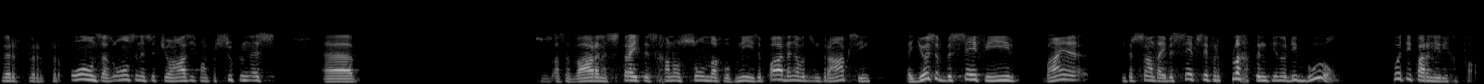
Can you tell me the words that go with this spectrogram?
vir vir vir ons as ons in 'n situasie van versoeking is, uh soos as 'n ware in 'n stryd is, gaan ons Sondag of nie. Dis 'n paar dinge wat ons moet raak sien. Dat Josef besef hier baie interessant, hy besef sy verpligting teenoor die bo hom. Potifar in hierdie geval.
